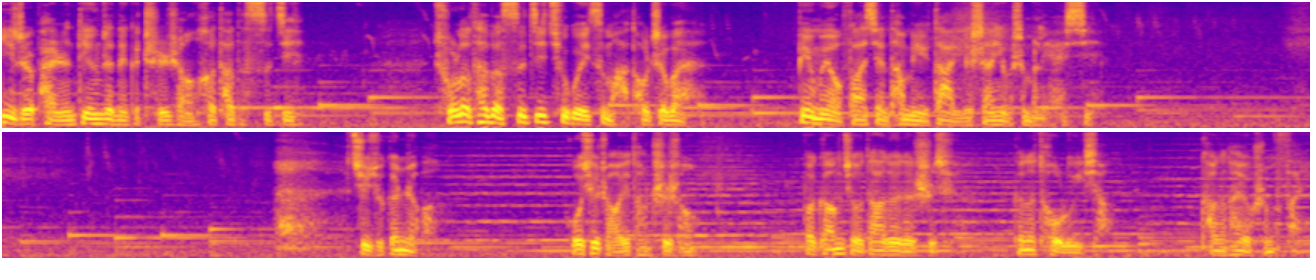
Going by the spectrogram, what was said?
一直派人盯着那个池诚和他的司机，除了他的司机去过一次码头之外，并没有发现他们与大屿山有什么联系。继续跟着吧，我去找一趟池诚，把港九大队的事情跟他透露一下，看看他有什么反应。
